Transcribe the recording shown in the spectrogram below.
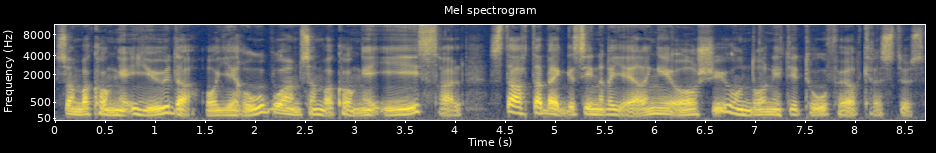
som var konge i Juda, og Jeroboam, som var konge i Israel, starta begge sine regjeringer i år 792 før Kristus.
